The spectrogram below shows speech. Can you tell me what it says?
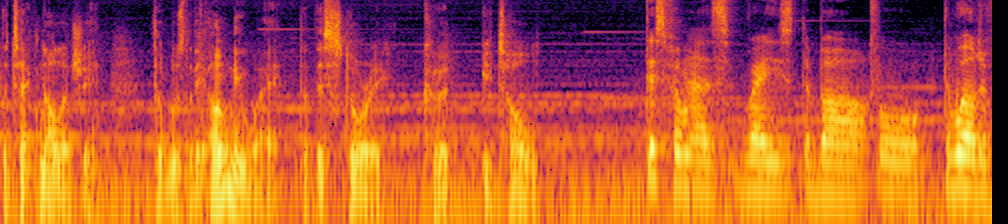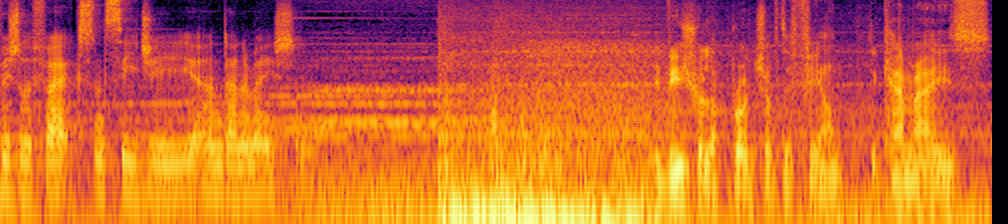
the technology that was the only way that this story could be told. This film has raised the bar for the world of visual effects and CG and animation. The visual approach of the film, the camera is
